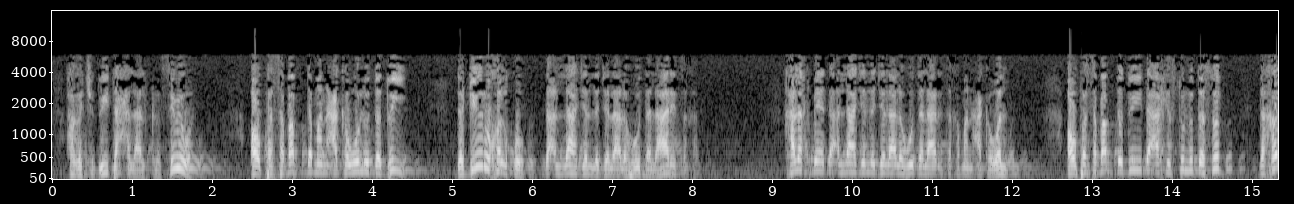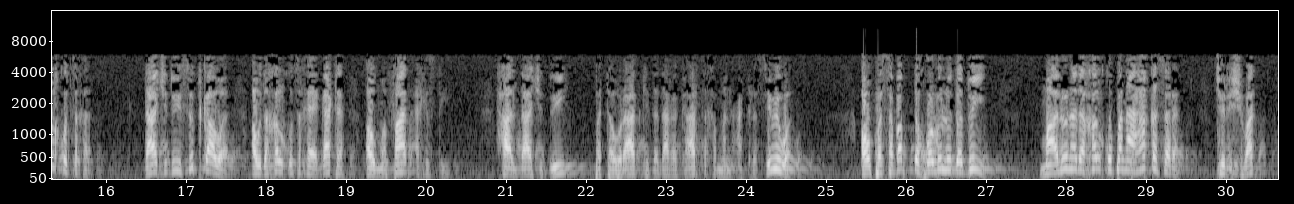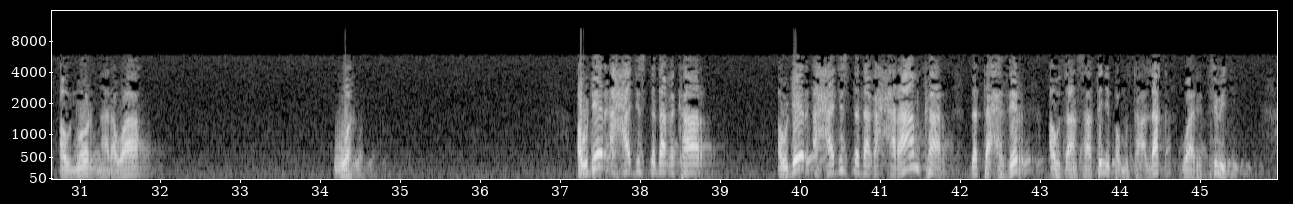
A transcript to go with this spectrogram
هغه چې دوی ته حلال کړ سوی و او په سبب د منع کولو د دوی د ډیرو خلقو د الله جل جلاله د لارې څخه خلق به د الله جل جلاله د لارې څخه منع کول او په سبب د دوی د اخیستلو د سود د خلقو څخه دا چې دوی سود کاوه او د خلقو څخه یې ګټه او مفاد اخیستی حال دا چې دوی په تورات کې د دغه کار څخه منع کړ سوي وه او په سبب د خوړلو د دوی مالونه د خلقو په ناحقه سره چې رشوت او نور ناروا و او ډیر احادیث د دغه کار او ډیر احادیث د دغه حرام کار د تحذير او ځان ساتنې په متعلق وارد شوي دي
